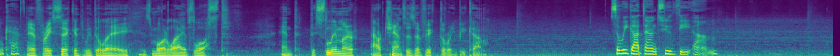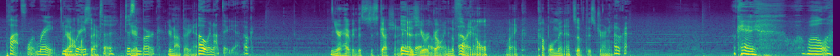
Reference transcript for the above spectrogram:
Okay. Every second we delay is more lives lost, and the slimmer our chances of victory become. So we got down to the um platform, right? We You're were able to disembark. You're not there yet. Oh, we're not there yet. Okay. You're having this discussion In as the you were going the elevator. final, like, couple minutes of this journey. Okay. Okay. Well,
